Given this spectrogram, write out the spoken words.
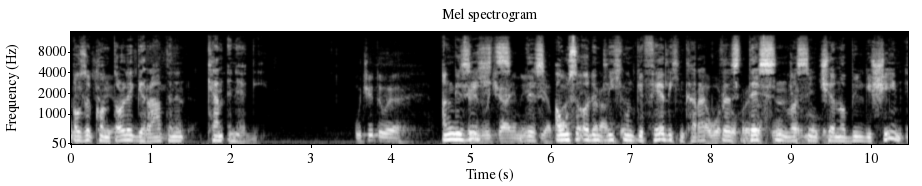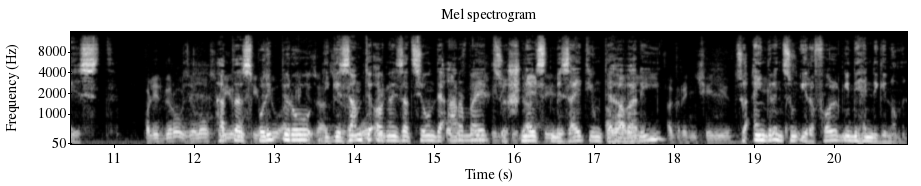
außer Kontrolle geratenen Kernenergie. Angesichts des außerordentlichen und gefährlichen Charakters dessen, was in Tschernobyl geschehen ist, hat das Politbüro die gesamte Organisation der Arbeit zur schnellsten Beseitigung der Havarie, zur Eingrenzung ihrer Folgen in die Hände genommen.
